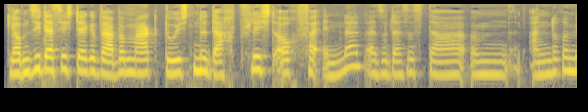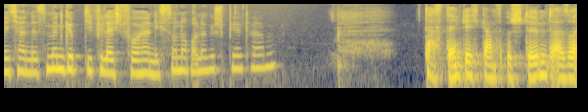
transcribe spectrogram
Glauben Sie, dass sich der Gewerbemarkt durch eine Dachpflicht auch verändert? Also dass es da ähm, andere Mechanismen gibt, die vielleicht vorher nicht so eine Rolle gespielt haben? Das denke ich ganz bestimmt. Also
